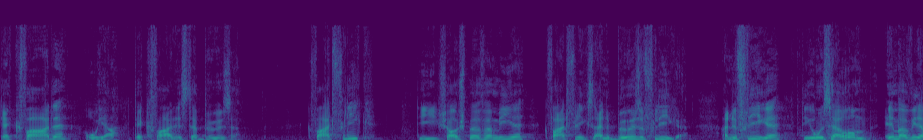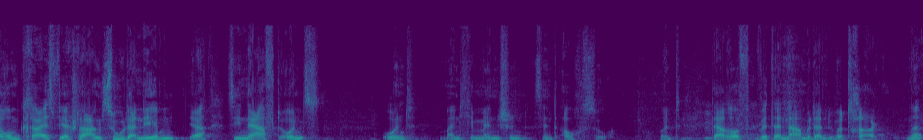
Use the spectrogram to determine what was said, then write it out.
der Quade, oh ja, der Quade ist der Böse. Quadflieg die Schauspielerfamilie. Quartflieg ist eine böse Fliege. Eine Fliege, die um uns herum immer wieder rumkreist. Wir schlagen zu daneben. Ja? Sie nervt uns. Und manche Menschen sind auch so. Und darauf wird der Name dann übertragen. Ne?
